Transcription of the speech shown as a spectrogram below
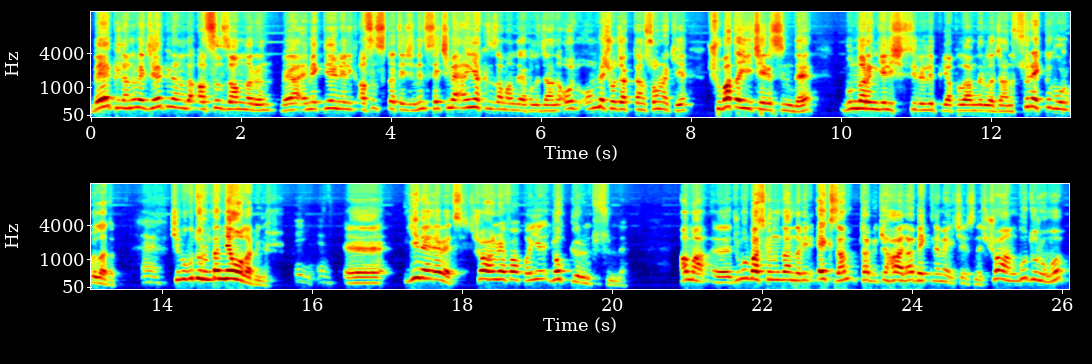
B planı ve C planında asıl zamların veya emekliye yönelik asıl stratejinin seçime en yakın zamanda yapılacağını, o 15 Ocak'tan sonraki Şubat ayı içerisinde bunların geliştirilip yapılandırılacağını sürekli vurguladım. Evet. Şimdi bu durumda ne olabilir? iyi, evet. Ee, yine evet şu an refah payı yok görüntüsünde. Ama e, Cumhurbaşkanı'ndan da bir ek zam tabii ki hala bekleme içerisinde. Şu an bu durumu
